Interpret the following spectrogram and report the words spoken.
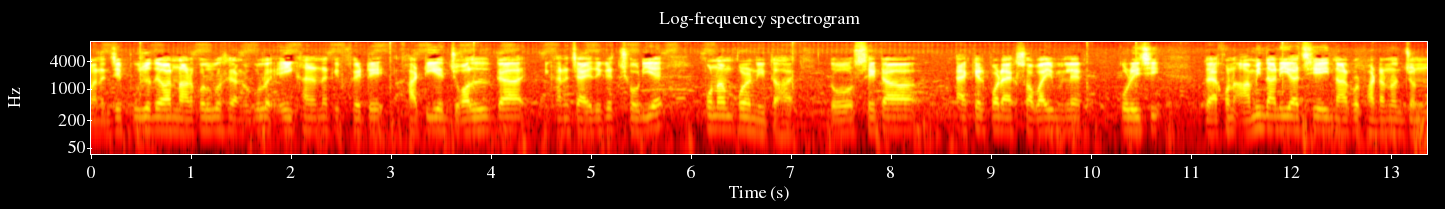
মানে যে পুজো দেওয়ার নারকলগুলো, সেই নারকলগুলো এইখানে নাকি ফেটে, ফাটিয়ে জলটা এখানে চারিদিকে ছড়িয়ে প্রণাম করে নিতে হয়। তো সেটা একের পর এক সবাই মিলে করেছি। তো এখন আমি দাঁড়িয়ে আছি এই নারকোল ফাটানোর জন্য।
